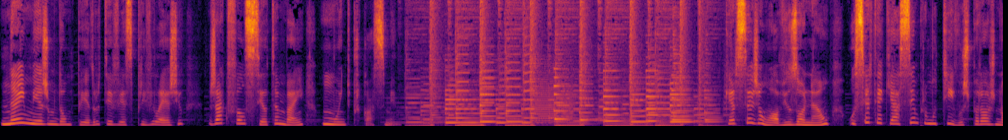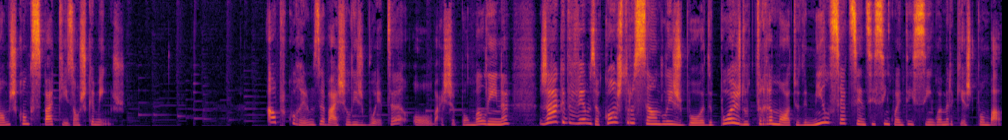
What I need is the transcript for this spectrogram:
Nem mesmo Dom Pedro teve esse privilégio, já que faleceu também muito precocemente. Quer sejam óbvios ou não, o certo é que há sempre motivos para os nomes com que se batizam os caminhos. Ao percorrermos a Baixa Lisboeta, ou Baixa Pombalina, já que devemos a construção de Lisboa depois do terremoto de 1755 a Marquês de Pombal,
